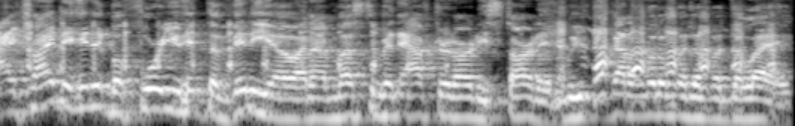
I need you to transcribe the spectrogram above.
I tried to hit it before you hit the video, and I must have been after it already started. We got a little bit of a delay.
